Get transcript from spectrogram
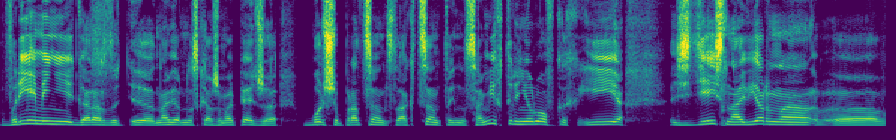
времени, гораздо, э, наверное, скажем, опять же, больше процента акцента и на самих тренировках, и здесь, наверное, э,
